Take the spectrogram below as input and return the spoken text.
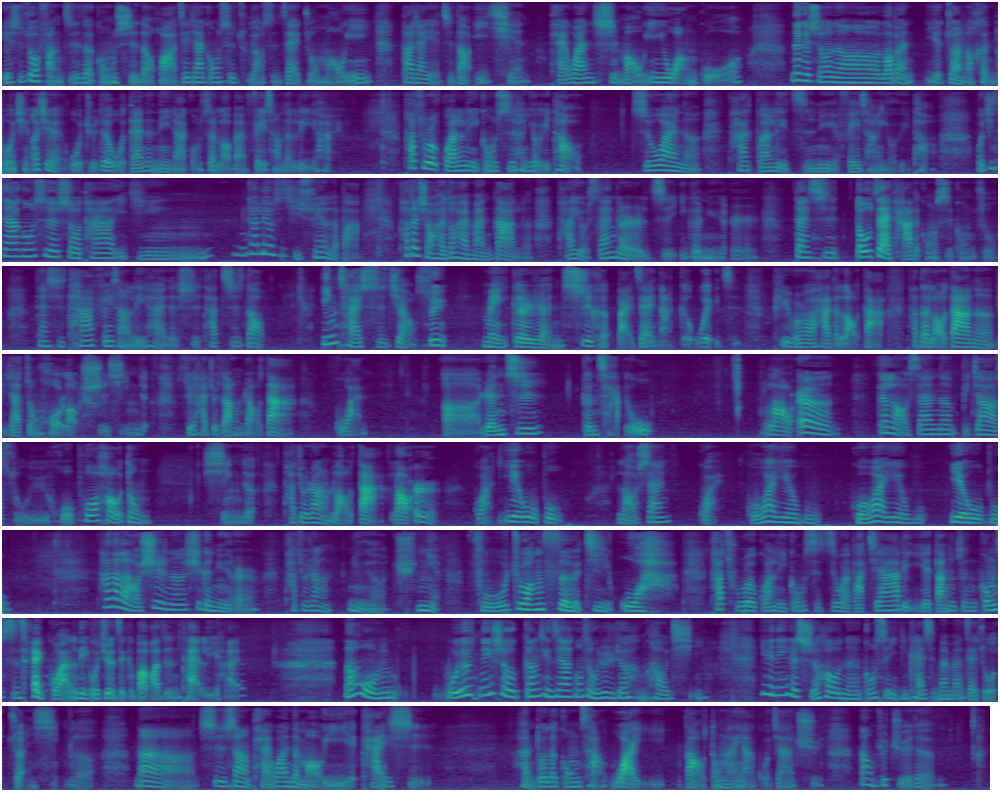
也是做纺织的公司的话，这家公司主要是在做毛衣。大家也知道，以前台湾是毛衣王国。那个时候呢，老板也赚了很多钱，而且我觉得我待的那家公司的老板非常的厉害。他除了管理公司很有一套之外呢，他管理子女也非常有一套。我进这家公司的时候，他已经应该六十几岁了吧，他的小孩都还蛮大了。他有三个儿子，一个女儿，但是都在他的公司工作。但是他非常厉害的是，他知道因材施教，所以。每个人适合摆在哪个位置？譬如说，他的老大，他的老大呢比较忠厚老实型的，所以他就让老大管呃人资跟财务。老二跟老三呢比较属于活泼好动型的，他就让老大老二管业务部，老三管国外业务，国外业务业务部。他的老四呢是个女儿，他就让女儿去念。服装设计哇，他除了管理公司之外，把家里也当成公司在管理。我觉得这个爸爸真的太厉害了。然后我们，我就那时候刚进这家公司，我就觉得很好奇，因为那个时候呢，公司已经开始慢慢在做转型了。那事实上，台湾的毛衣也开始很多的工厂外移到东南亚国家去。那我就觉得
